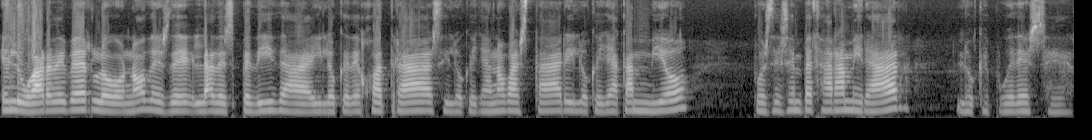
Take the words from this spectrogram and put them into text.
en lugar de verlo ¿no? desde la despedida y lo que dejo atrás y lo que ya no va a estar y lo que ya cambió, pues es empezar a mirar lo que puede ser,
